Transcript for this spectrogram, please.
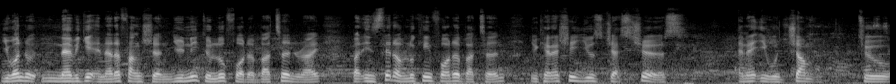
you want to navigate another function, you need to look for the button, right? But instead of looking for the button, you can actually use gestures and then it will jump to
